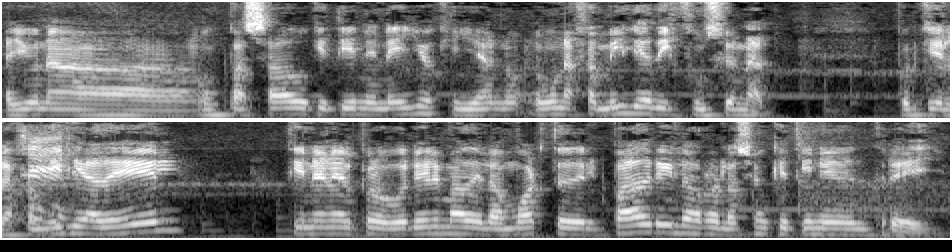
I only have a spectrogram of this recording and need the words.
hay una, un pasado que tienen ellos que ya no es una familia disfuncional, porque la familia de él tienen el problema de la muerte del padre y la relación que tienen entre ellos.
